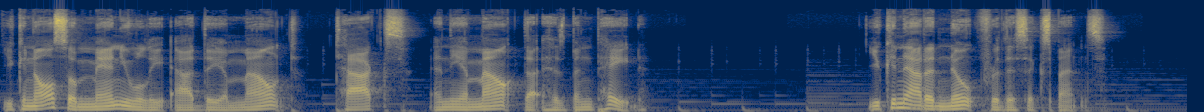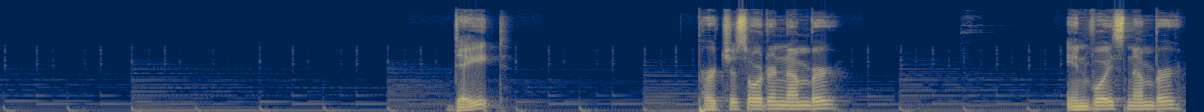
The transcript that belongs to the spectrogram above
You can also manually add the amount, tax, and the amount that has been paid. You can add a note for this expense. Date, purchase order number, invoice number,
